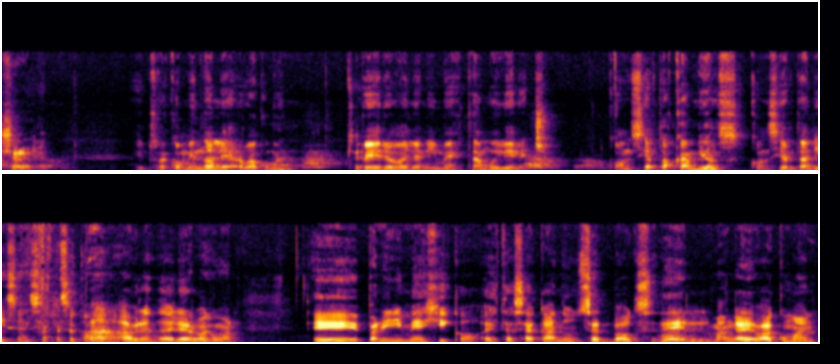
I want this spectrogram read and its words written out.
llorar. Eh, Recomiendo leer Bakuman, pero el anime está muy bien hecho. Con ciertos cambios, con ciertas licencias que se tomaron. Ah, hablando de leer Bakuman. Eh, Panini México está sacando un set box del manga de Bakuman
